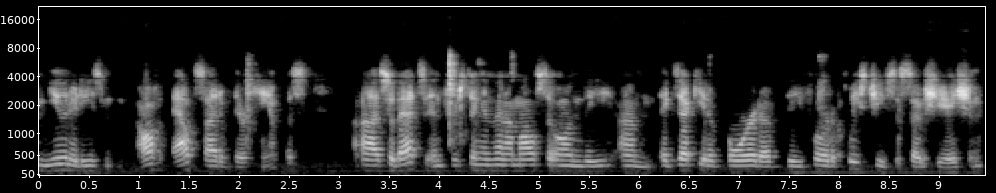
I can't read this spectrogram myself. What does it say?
communities outside of their campus. Uh, so that's interesting. And then I'm also on the um, executive board of the Florida Police Chiefs Association.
